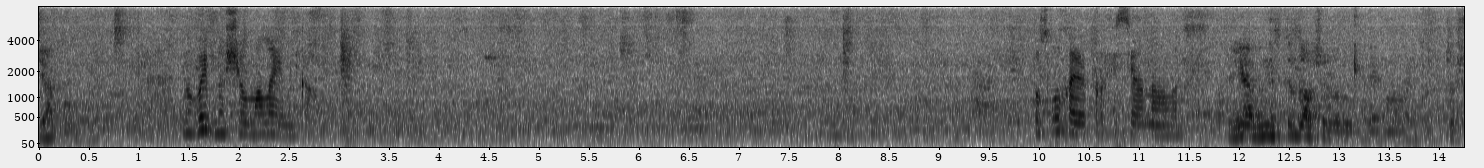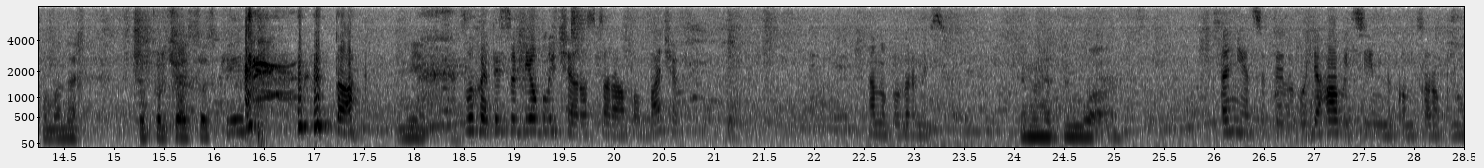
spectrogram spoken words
Дякую. Ну видно, що маленька. Послухай професіонала. Я б не сказав, що ви робите як маленько. Тому що в мене тут торчать соски. Так. Ні. Слухай, ти собі обличчя розцарапав, бачив? Ану, повернись. Ти мене пивувала. Та ні, це ти одягав і цінником царапнув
